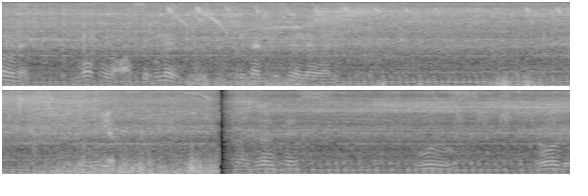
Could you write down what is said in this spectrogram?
మొక్కలు ఉన్నాయి మొక్కలు ఆస్తికి ఉన్నాయి మీకు కనిపిస్తున్నాయి లేవు కానీ ఊర్లో మధ్యలో ప్లేస్ ఊరు రోడ్డు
